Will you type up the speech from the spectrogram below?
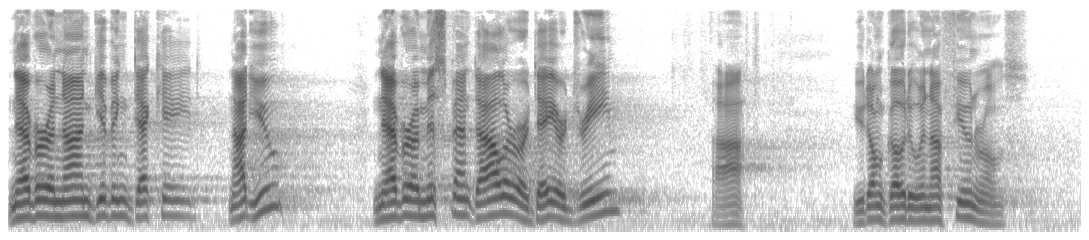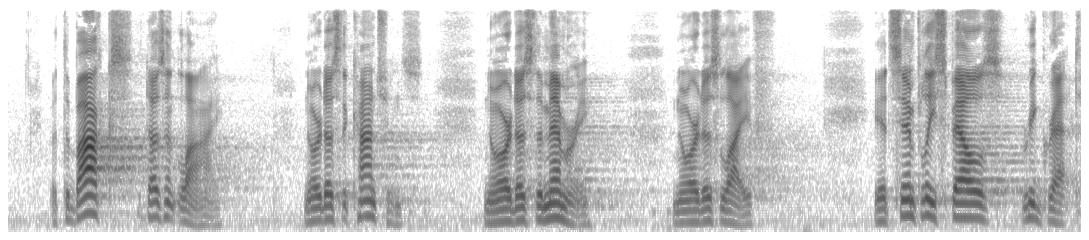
Never a non giving decade, not you. Never a misspent dollar or day or dream. Ah, you don't go to enough funerals. But the box doesn't lie, nor does the conscience, nor does the memory, nor does life. It simply spells regret.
